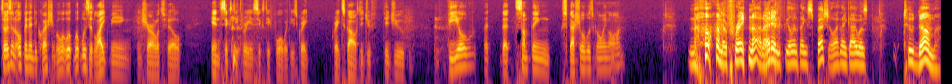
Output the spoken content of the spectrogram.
So it's an open-ended question, but what, what, what was it like being in Charlottesville in '63 and '64 with these great, great scholars? Did you did you feel that that something special was going on? No, I'm afraid not. I didn't feel anything special. I think I was too dumb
